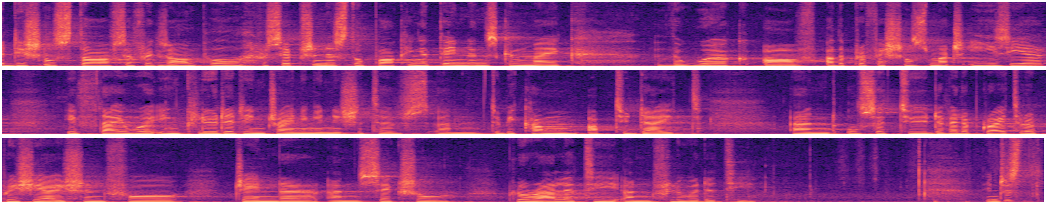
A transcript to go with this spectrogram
Additional staff, so for example, receptionists or parking attendants can make the work of other professionals much easier if they were included in training initiatives um, to become up to date and also to develop greater appreciation for gender and sexual plurality and fluidity. Then just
